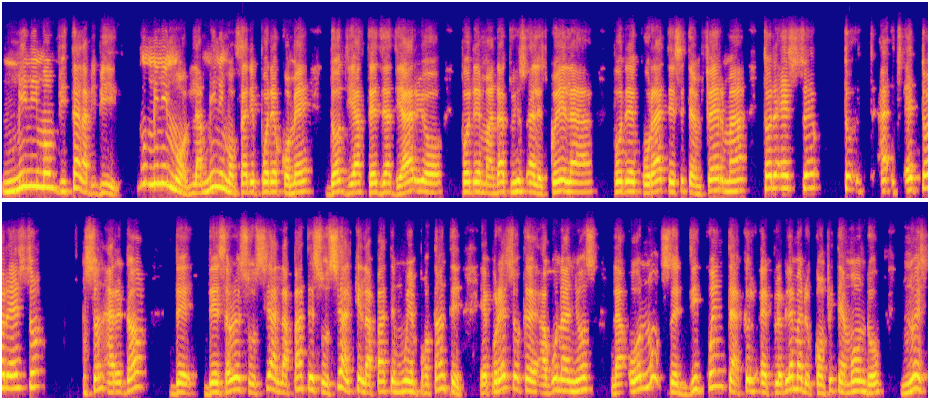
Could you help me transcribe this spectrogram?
mínimo vital a vivir. Un mínimo, la mínimo, o sea, puede comer dos días, tres días diarios, puede mandar a tu hijo a la escuela, puede curarte si te enferma. Todo eso, eh, todo eso son alrededor de, desarrollo social, la parte social, que es la parte muy importante. Y por eso que algunos años la ONU se dio cuenta que el problema del conflicto en el mundo no es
